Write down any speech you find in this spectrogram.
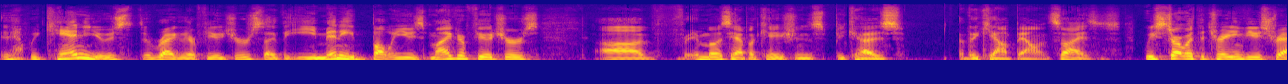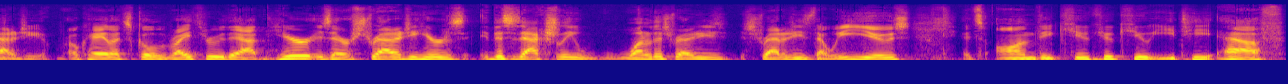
we can use the regular futures like the E Mini, but we use micro futures uh, in most applications because of the account balance sizes. We start with the TradingView strategy. Okay, let's go right through that. Here is our strategy. Here's this is actually one of the strategies strategies that we use. It's on the QQQ ETF,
